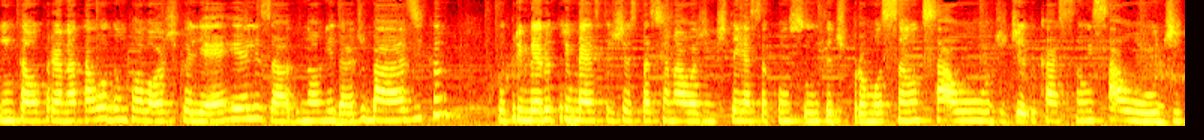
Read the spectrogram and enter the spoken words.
Então, o pré-natal odontológico ele é realizado na unidade básica. O primeiro trimestre gestacional a gente tem essa consulta de promoção de saúde, de educação em saúde,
